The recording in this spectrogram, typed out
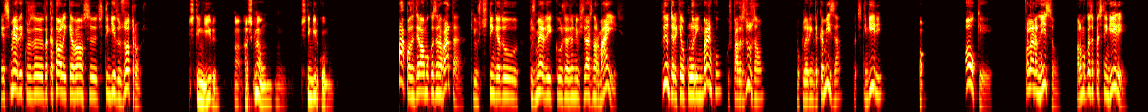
Esses médicos da- da Católica vão se distinguir dos outros? Distinguir? Ah, acho que não. Distinguir como? Pá, podem ter alguma coisa na bata que os distinga do- dos médicos das universidades normais. Podiam ter aquele colorinho branco que os padres usam no colorinho da camisa para distinguir. Ou o quê? Falaram nisso? Alguma coisa para distinguir?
